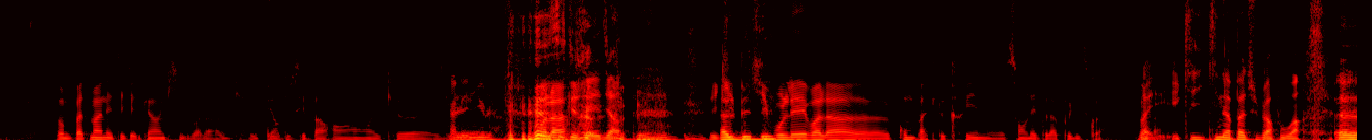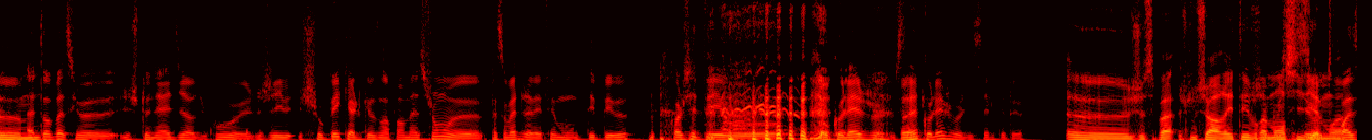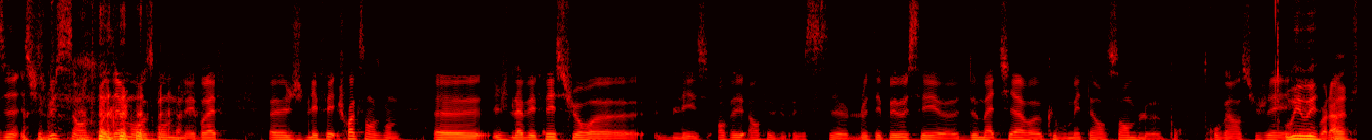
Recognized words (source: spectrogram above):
Donc Batman était quelqu'un qui voilà qui avait perdu ses parents et que euh, Ah, le nul. voilà, c'est ce que j'allais dire. et Ah, qui, qui voulait voilà euh, combattre le crime sans l'aide de la police quoi. Ouais, et qui, qui n'a pas de super pouvoir. Euh, Euh, Attends, parce que je tenais à dire, du coup, euh, j'ai chopé quelques informations, euh, parce qu'en fait, j'avais fait mon TPE quand j'étais au, au collège. C'est Ouais. au collège ou au lycée, le TPE je sais pas, je me suis arrêté vraiment en sixième, moi. troisième- Je sais plus si c'est en troisième ou en seconde, mais bref. Je l'ai fait, je crois que c'est en seconde. Je l'avais fait sur les. En fait, en fait le- TPE, c'est deux matières que vous mettez ensemble pour trouver un sujet. Oui, et oui, Voilà. ouais.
